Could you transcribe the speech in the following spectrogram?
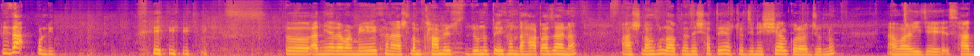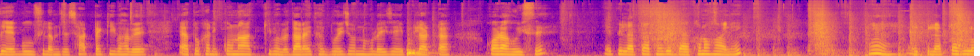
তুই পণ্ডিত। তো আমি আর আমার মেয়ে এখানে আসলাম খামের জন্য, তো এখান দিয়ে হাঁটা যায় না। আসলাম হলো আপনাদের সাথে একটা জিনিস শেয়ার করার জন্য। আমার এই যে ছাদে বলছিলাম যে ছাদটা কীভাবে, এতখানি কোনা কীভাবে দাঁড়াই থাকবে ওই জন্য হলো এই যে এই পিলারটা করা হয়েছে এই পিলারটা আপনাদের দেখানো হয়নি। হ্যাঁ এই পিলারটা হলো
